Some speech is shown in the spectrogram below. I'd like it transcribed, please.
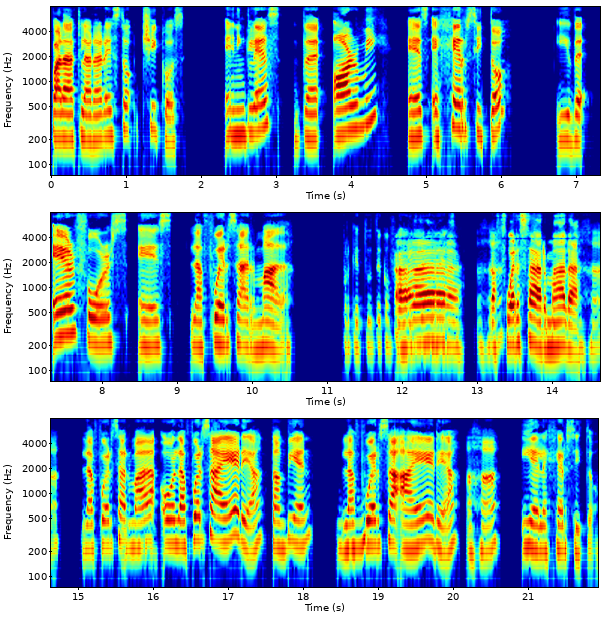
para aclarar esto. Chicos, en inglés, the army es ejército y the air force es la fuerza armada. Porque tú te confundiste Ah, con eso. La Fuerza Armada. ajá. La fuerza armada o la fuerza aérea también. La fuerza aérea, ajá, y el ejército.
